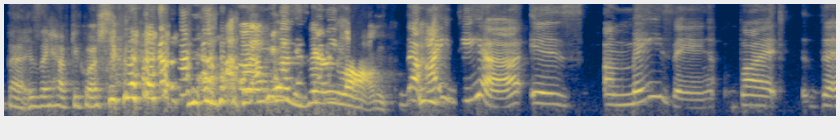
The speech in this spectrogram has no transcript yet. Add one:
That is a hefty question. that was very long. The idea is amazing, but the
